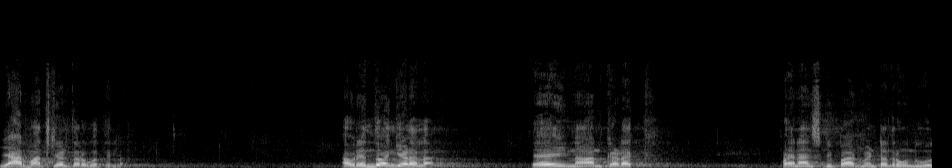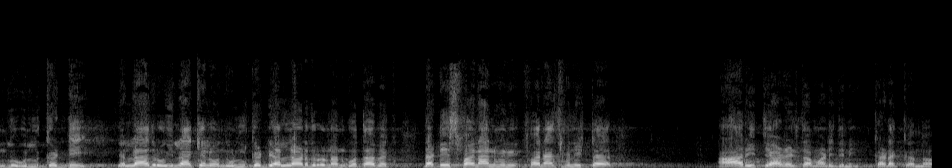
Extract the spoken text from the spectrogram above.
ಯಾರ ಮಾತು ಕೇಳ್ತಾರೋ ಗೊತ್ತಿಲ್ಲ. ಅವರೆಂದು ಹಂಗೆ ಹೇಳಲ್ಲ. ಏಯ್, ನಾನು ಖಡಕ್. ಫೈನಾನ್ಸ್ ಡಿಪಾರ್ಟ್ಮೆಂಟ್ ಅಂದ್ರೆ ಒಂದು ಒಂದು ಹುಲ್ ಕಡ್ಡಿ ಎಲ್ಲಾದರೂ ಇಲಾಖೆಯಲ್ಲಿ ಒಂದು ಹುಲ್ ಕಡ್ಡಿ ಅಲ್ಲಾಡಿದ್ರು ನನ್ಗೆ ಗೊತ್ತಾಗಬೇಕು. That is finance mini finance minister ಆ ರೀತಿ ಆಡಳಿತ ಮಾಡಿದ್ದೀನಿ, ಖಡಕ್ ಅನ್ನೋ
